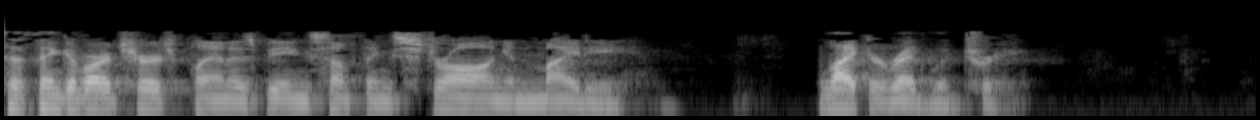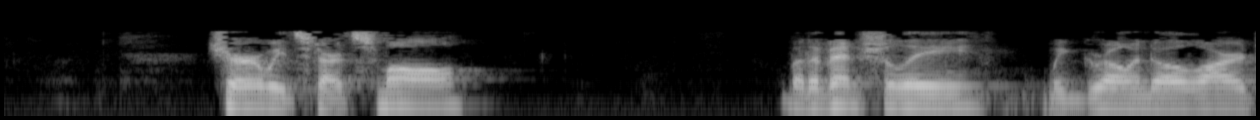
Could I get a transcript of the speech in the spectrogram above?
to think of our church plan as being something strong and mighty, like a redwood tree. Sure, we'd start small, but eventually we'd grow into a large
